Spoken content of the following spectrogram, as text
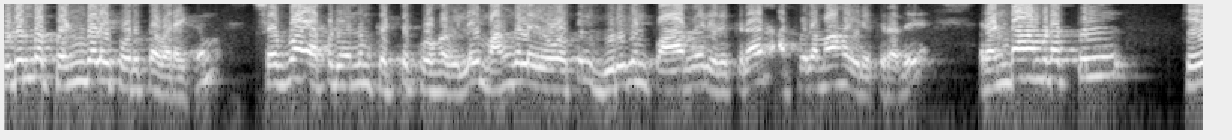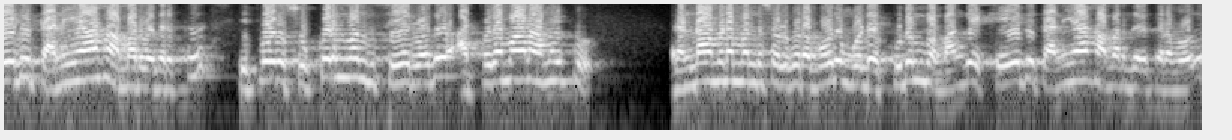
குடும்ப பெண்களை பொறுத்த வரைக்கும் செவ்வாய் அப்படி ஒன்றும் கெட்டு போகவில்லை. மங்கள யோகத்தில் குருவின் பார்வையில் இருக்கிறார் அற்புதமாக இருக்கிறது. இரண்டாம் இடத்தில் கேது தனியாக அமர்வதற்கு இப்போது சுக்கரன் வந்து சேர்வது அற்புதமான அமைப்பு. இரண்டாம் இடம் என்று சொல்கிற போது உங்களுடைய குடும்பம் அங்கே கேது தனியாக அமர்ந்திருக்கிற போது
